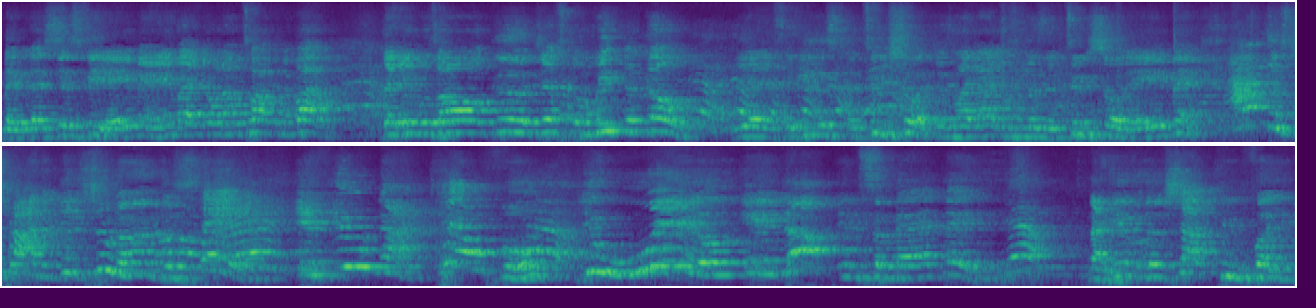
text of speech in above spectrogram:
Maybe that's just me. Amen. Anybody know what I'm talking about? That it was all good just a week ago. Yes, if you listen to too short, just like I just listened to too short. Amen. I'm just trying to get you to understand if you're not careful, you will end up in some bad days. Yeah. Now here's a little shout cue for you.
